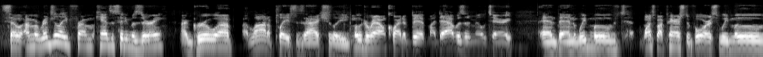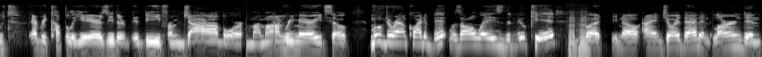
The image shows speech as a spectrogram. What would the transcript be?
So i'm originally from kansas city missouri. I grew up a lot of places actually. Moved around quite a bit. My dad was in the military. And then we moved, once my parents divorced, we moved every couple of years, either it'd be from job or my mom remarried. So moved around quite a bit, was always the new kid. Mm-hmm. But, you know, I enjoyed that and learned and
